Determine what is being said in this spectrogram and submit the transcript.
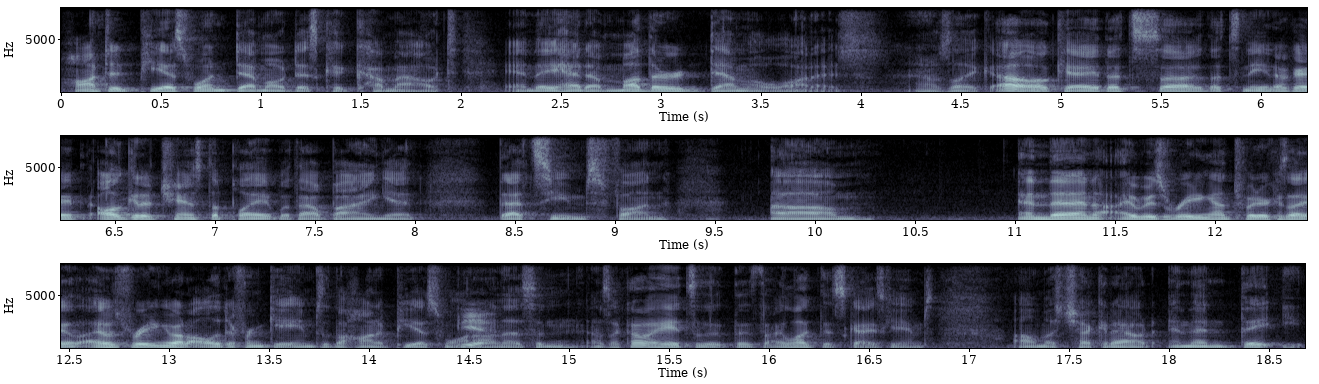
haunted PS1 demo disc had come out and they had a Mother demo on it. And I was like, oh okay, that's uh, that's neat. Okay, I'll get a chance to play it without buying it. That seems fun. Um, and then I was reading on Twitter because I, I was reading about all the different games of the Haunted PS1 Yeah. on this, and I was like, oh hey, it's this, I like this guy's games. Um, let's check it out. And then they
